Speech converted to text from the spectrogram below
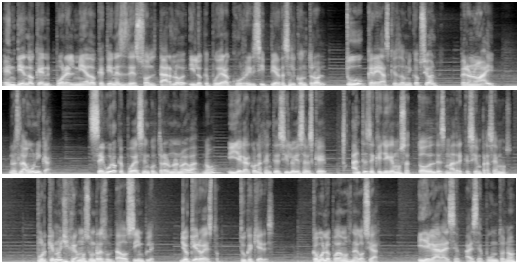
Entiendo que por el miedo que tienes de soltarlo y lo que pudiera ocurrir si pierdes el control, tú creas que es la única opción, pero no hay, no es la única seguro que puedes encontrar una nueva, ¿no? Y llegar con la gente y decirle, oye, ¿sabes qué? Antes de que lleguemos a todo el desmadre que siempre hacemos, ¿por qué no llegamos a un resultado simple? Yo quiero esto, ¿tú qué quieres? ¿Cómo lo podemos negociar? Y llegar a ese, a ese punto, ¿no?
